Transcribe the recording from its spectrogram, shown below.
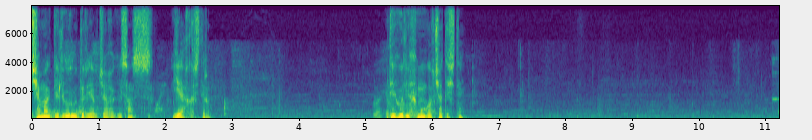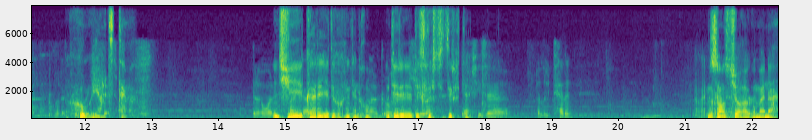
Чамайг дэлгүүрүүдээр явж байгааг сонссон. Яах гэж тэр? Тэгвэл их мөнгө олж чадна шүү дээ. Хөө янзтай юм. Чи Кари гэдэг охиныг таних уу? Тэр дэслэгч зэрэгтэй. Сонсож байгаагүй байна.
